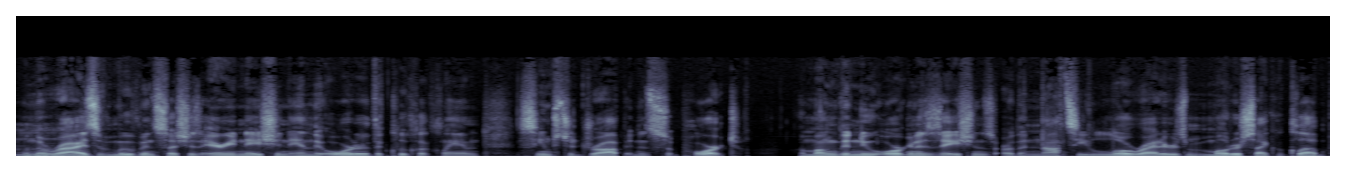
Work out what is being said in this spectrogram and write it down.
When the mm. rise of movements such as Aryan Nation and the Order, the Ku Klux Klan seems to drop in its support. Among the new organizations are the Nazi Lowriders Motorcycle Club,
